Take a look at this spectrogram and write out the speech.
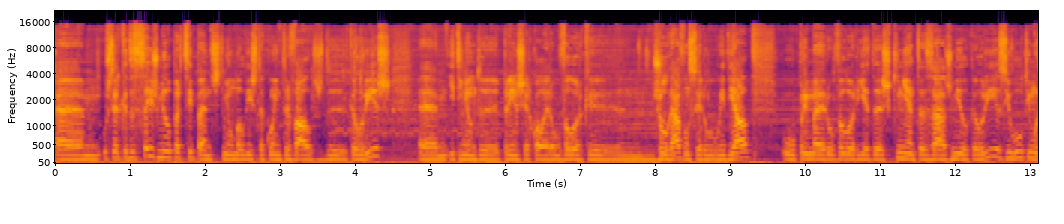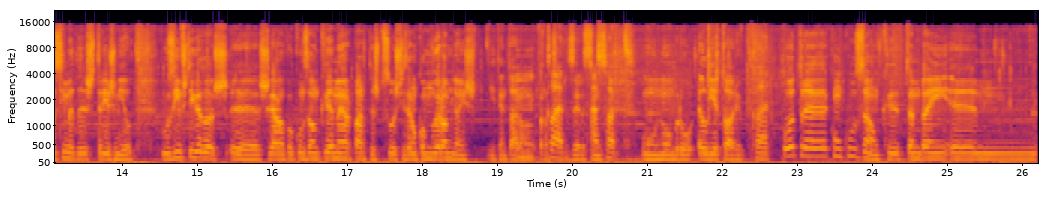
Um, os cerca de 6 mil participantes tinham uma lista com intervalos de calorias e tinham de preencher qual era o valor que hum, julgavam ser o ideal. O primeiro valor ia das 500 às 1000 calorias e o último acima das 3000. Os investigadores eh, chegaram à conclusão que a maior parte das pessoas fizeram como no Euromilhões e tentaram Hum, pronto, claro, dizer assim um número aleatório. claro. Outra conclusão que também hum,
